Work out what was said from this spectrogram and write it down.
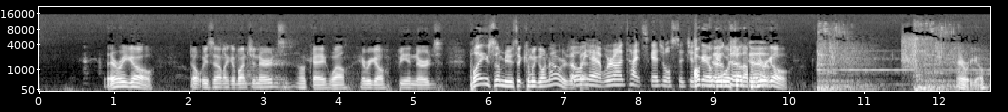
There we go. Don't we sound like a bunch of nerds? Okay, well, here we go. Being nerds. Playing some music. Can we go now, or is that Oh bad? yeah, we're on a tight schedule, so just Okay, okay, go, we'll go, shut up go. and here we go. There we go.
